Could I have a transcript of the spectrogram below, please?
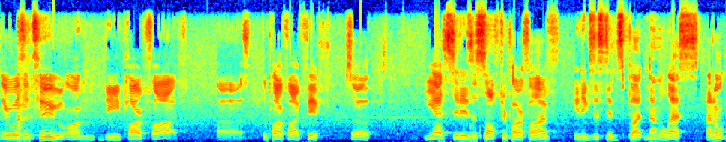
there was a two on the par five, uh, the par five fifth. So, yes, it is a softer par five in existence, but nonetheless, I don't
